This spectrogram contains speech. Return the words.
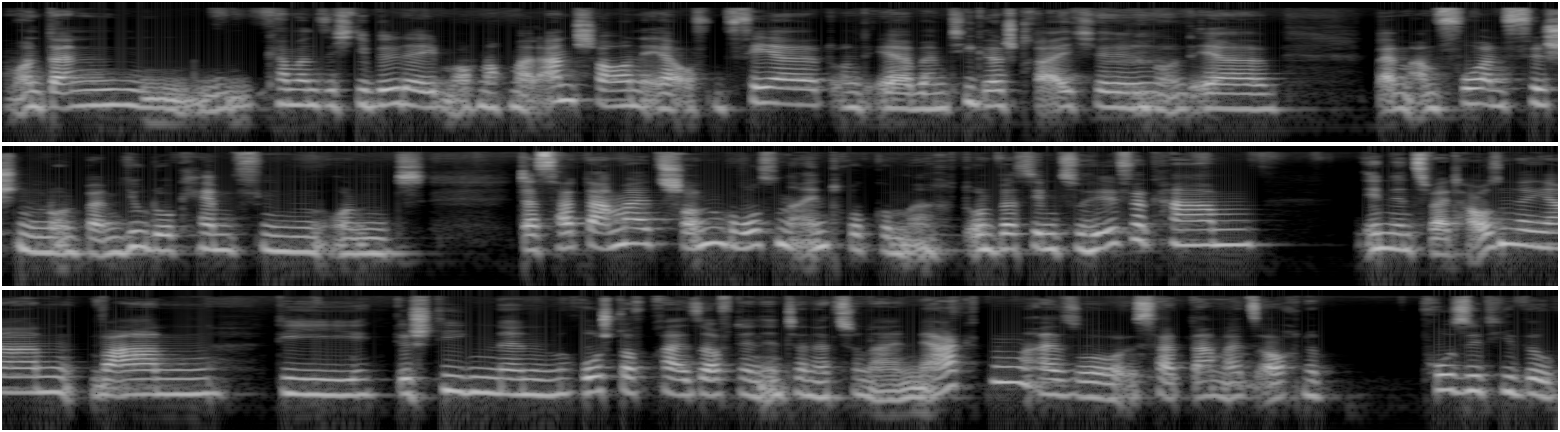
Und dann kann man sich die Bilder eben auch nochmal anschauen. Er auf dem Pferd und er beim Tigerstreicheln und er beim Amphorenfischen und beim Judo-Kämpfen. Und das hat damals schon einen großen Eindruck gemacht. Und was ihm zu Hilfe kam in den 2000er Jahren, waren die gestiegenen Rohstoffpreise auf den internationalen Märkten. Also es hat damals auch eine positive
